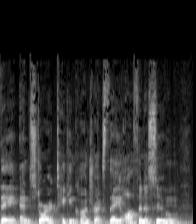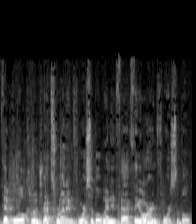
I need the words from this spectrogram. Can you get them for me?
they and start taking contracts, they often assume that oral contracts are unenforceable when in fact they are enforceable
